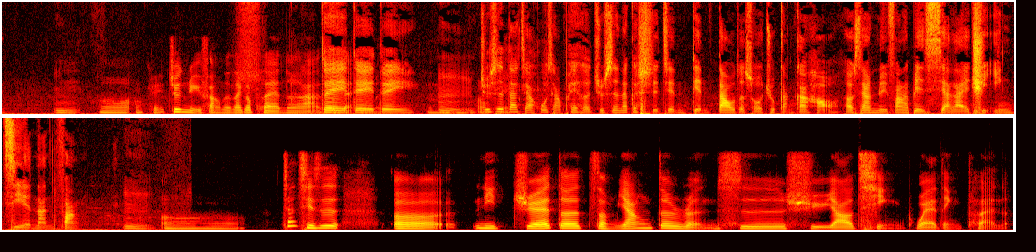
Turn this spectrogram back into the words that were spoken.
嗯，哦，OK，就女方的那个 planner 啦。对对对，嗯，就是大家互相配合，就是那个时间点到的时候就刚刚好，好像女方那边下来去迎接男方。嗯，哦，这样其实，呃。你觉得怎么样的人是需要请 wedding planner？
